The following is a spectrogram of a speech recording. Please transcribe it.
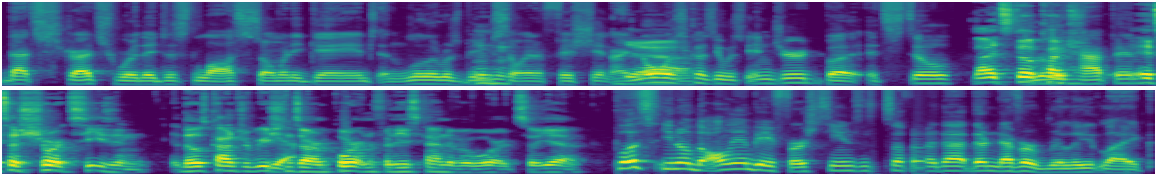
that stretch where they just lost so many games and Lillard was being Mhm. so inefficient. I know it's because he was injured, but it's still That still really contr- happened. It's a short season. Those contributions are important for these kind of awards. So yeah, plus you know the all NBA first teams and stuff like that. They're never really like,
